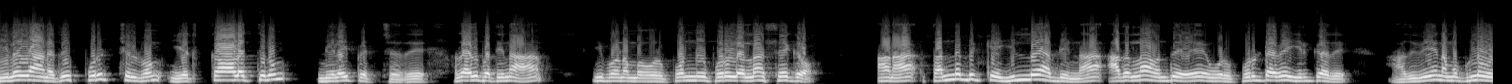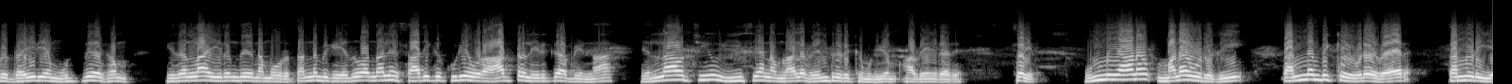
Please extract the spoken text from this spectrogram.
நிலையானது பொருட்செல்வம் எக்காலத்திலும் நிலை பெற்றது. அதாவது பார்த்தீங்கன்னா இப்போ நம்ம ஒரு பொண்ணு பொருள் எல்லாம் சேர்க்குறோம். ஆனால் தன்னம்பிக்கை இல்லை அப்படின்னா அதெல்லாம் வந்து ஒரு பொருட்டாகவே இருக்காது. அதுவே நமக்குள்ள ஒரு தைரியம் உத்வேகம் இதெல்லாம் இருந்து நம்ம ஒரு தன்னம்பிக்கை எதுவாக இருந்தாலும் சாதிக்கக்கூடிய ஒரு ஆற்றல் இருக்குது அப்படின்னா எல்லாவற்றையும் ஈஸியாக நம்மளால் வென்று வென்றெடுக்க முடியும் அப்படிங்கிறாரு. சரி உண்மையான மன உறுதி தன்னம்பிக்கை உடையவர் தன்னுடைய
